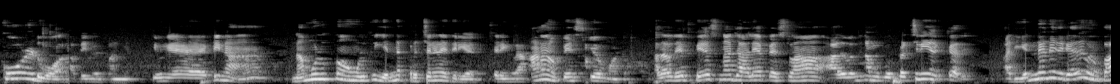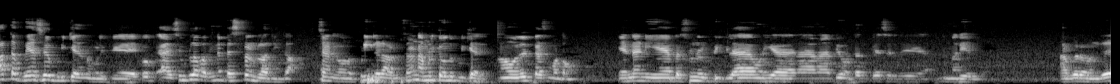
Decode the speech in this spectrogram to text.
கோல்டு வார் அப்படின்னு இருப்பாங்க இவங்க எப்படின்னா நம்மளுக்கும் அவங்களுக்கும் என்ன பிரச்சனைனே தெரியாது. சரிங்களா? ஆனால் நம்ம பேசிக்கவே மாட்டோம். அதாவது பேசினா ஜாலியாக பேசலாம். அது வந்து நமக்கு ஒரு பிரச்சனையே இருக்காது. அது என்னன்னே தெரியாது இவன் பார்த்தா பேசவே பிடிக்காது நம்மளுக்கு. இப்போ சிம்பிளாக பார்த்தீங்கன்னா பெஸ்ட் ஃப்ரெண்ட் லாஜிக் தான். சரி எனக்கு அவனுக்கு பிடிக்கல அப்படின்னு சொன்னா நம்மளுக்கு வந்து பிடிக்காது. அவன் வந்து பேச மாட்டோம். என்ன நீ என் பெஸ்ட் ஃப்ரெண்ட் பிடிக்கல உனக்கு நான் எப்படி உன்கிட்ட பேசுறது? அந்த மாதிரி இருக்கும். அப்புறம் வந்து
